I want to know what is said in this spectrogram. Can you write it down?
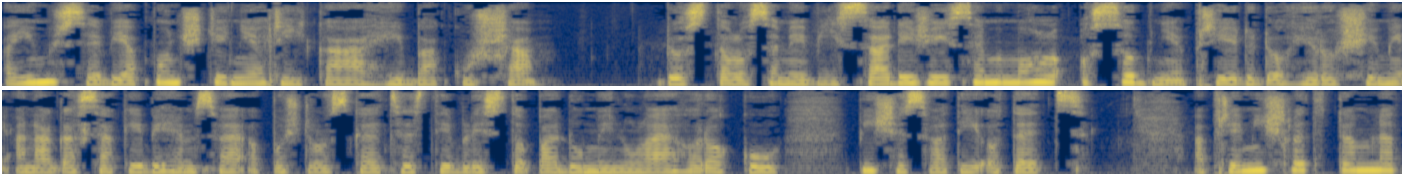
a jimž se v japonštině říká hibakuša. Dostalo se mi výsady, že jsem mohl osobně přijet do Hirošimy a Nagasaki během své apoštolské cesty v listopadu minulého roku, píše svatý otec. A přemýšlet tam nad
